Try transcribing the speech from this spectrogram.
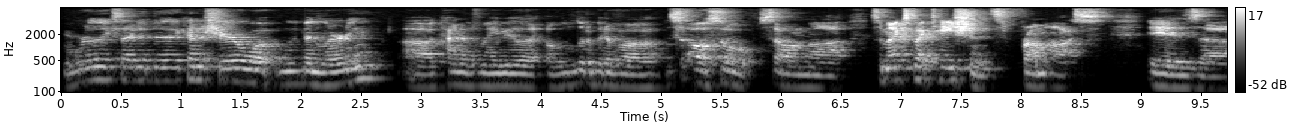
we're really excited to kind of share what we've been learning uh, kind of maybe a, a little bit of a oh so some uh, some expectations from us is uh,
